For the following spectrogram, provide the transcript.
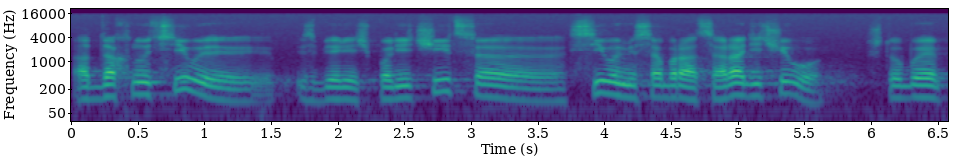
Отдохнуть силы, сберечь, полечиться, силами собраться. А ради чего? Чтобы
